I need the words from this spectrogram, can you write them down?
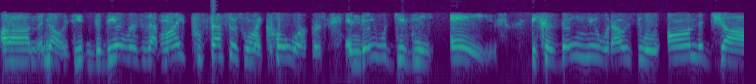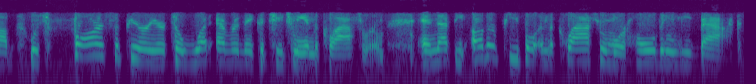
Um, no, the, the deal is that my professors were my coworkers, and they would give me A's because they knew what I was doing on the job was far superior to whatever they could teach me in the classroom, and that the other people in the classroom were holding me back.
